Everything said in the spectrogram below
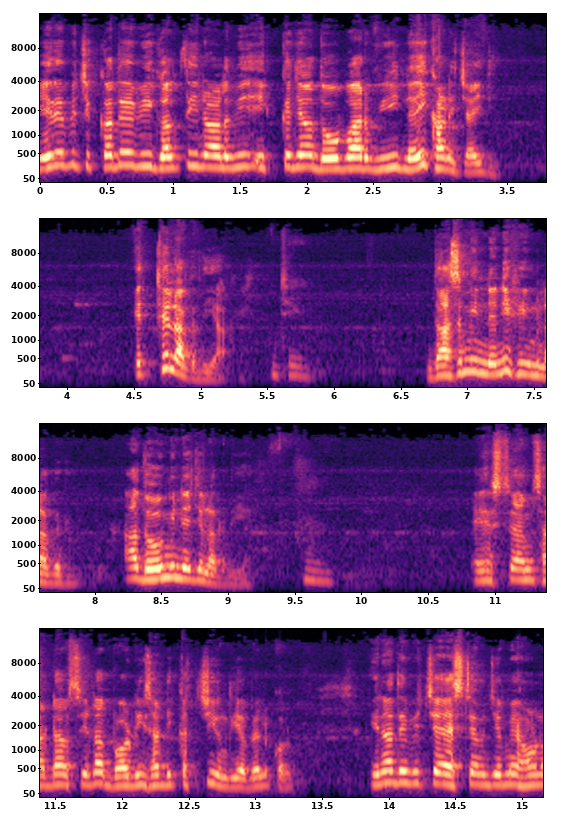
ਇਹਦੇ ਵਿੱਚ ਕਦੇ ਵੀ ਗਲਤੀ ਨਾਲ ਵੀ ਇੱਕ ਜਾਂ ਦੋ ਵਾਰ ਵੀ ਨਹੀਂ ਖਾਣੀ ਚਾਹੀਦੀ। ਇੱਥੇ ਲੱਗਦੀ ਆ। ਜੀ। 10 ਮਹੀਨੇ ਨਹੀਂ ਫੀਮ ਲੱਗਦੀ ਆ 2 ਮਹੀਨੇ ਚ ਲੱਗਦੀ ਆ। ਹੂੰ। ਇਸ ਟਾਈਮ ਸਾਡਾ ਜਿਹੜਾ ਬਾਡੀ ਸਾਡੀ ਕੱਚੀ ਹੁੰਦੀ ਆ ਬਿਲਕੁਲ। ਇਹਨਾਂ ਦੇ ਵਿੱਚ ਇਸ ਟਾਈਮ ਜਿਵੇਂ ਹੁਣ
